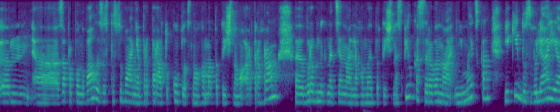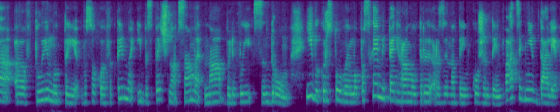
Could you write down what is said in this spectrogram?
м, е, запропонували застосування препарату комплексного гомеопатичного артрограм, е, виробник Національна гомеопатична спілка, сировина німецька, який дозволяє вплинути високоефективно і безпечно саме на больовий синдром. І використовуємо по схемі 5 гранул 3 рази на день, кожен день 20 днів, далі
